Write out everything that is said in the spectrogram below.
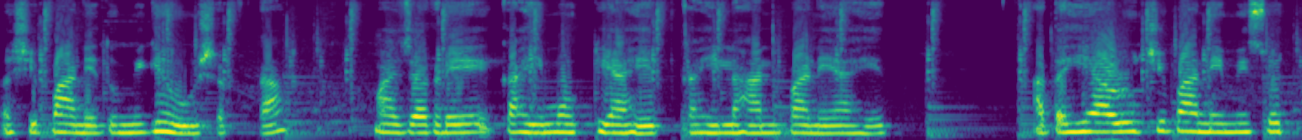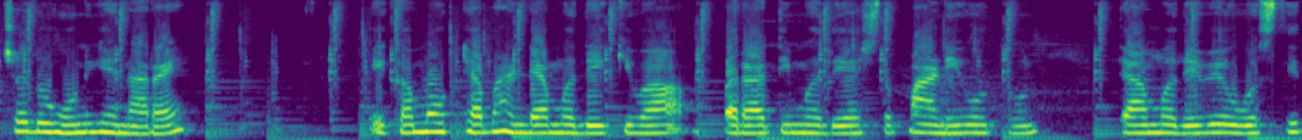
अशी पाने तुम्ही घेऊ शकता. माझ्याकडे काही मोठी आहेत काही लहान पाने आहेत. आता ही आळूची पाने मी स्वच्छ धुवून घेणार आहे. एका मोठ्या भांड्यामध्ये किंवा परातीमध्ये असं पाणी ओतून त्यामध्ये व्यवस्थित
